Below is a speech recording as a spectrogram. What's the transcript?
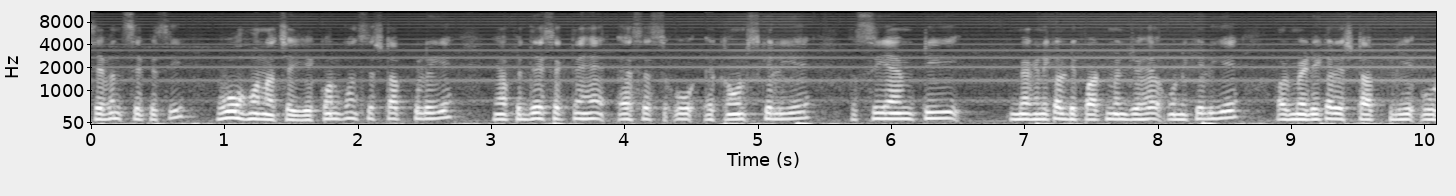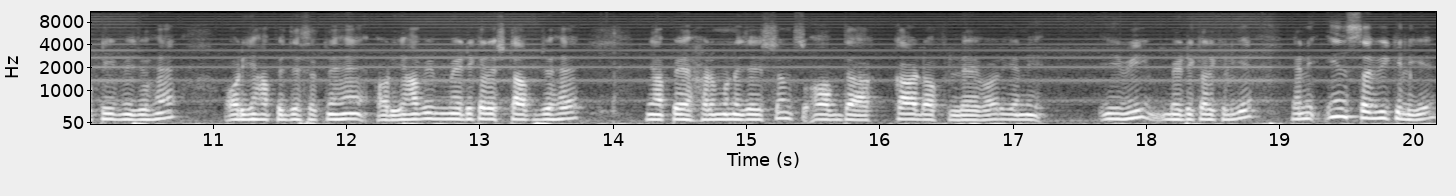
सेवन्थ सी वो होना चाहिए। कौन कौन से स्टाफ के लिए? यहाँ पे देख सकते हैं एसएसओ अकाउंट्स के लिए सीएमटी मैकेनिकल डिपार्टमेंट जो है उनके लिए और मेडिकल स्टाफ के लिए ओटी में जो है और यहाँ पे दे सकते हैं और यहाँ भी मेडिकल स्टाफ जो है यहाँ पे harmonisation of the card of labour यानी ईवी मेडिकल के लिए यानी इन सभी के लिए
